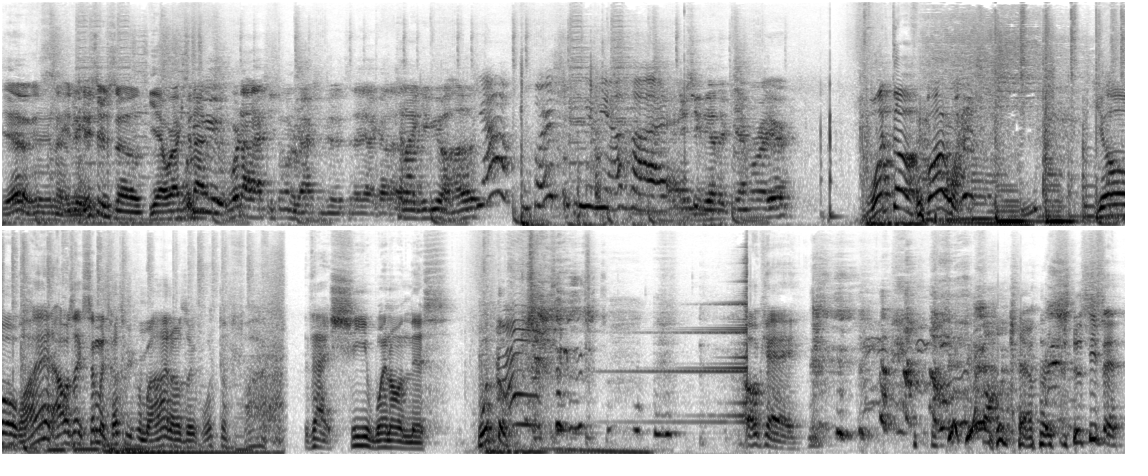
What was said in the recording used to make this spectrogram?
Yeah, introduce yourselves. Yeah, we're actually What not. do you- We're not actually doing a reaction video today. I got. Can I give you a hug? Yeah, of course you can give me a hug. Can You see the other camera right here? What the fuck? What? Yo, what? I was like, someone touched me from behind. I was like, what the fuck? That she went on this. What the? okay. All cameras just. He said,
